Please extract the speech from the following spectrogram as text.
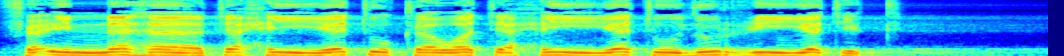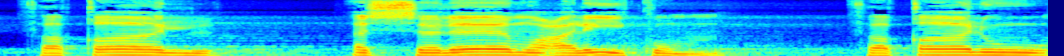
فإنها تحيتك وتحية ذريتك. فقال، السلام عليكم. فقالوا،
